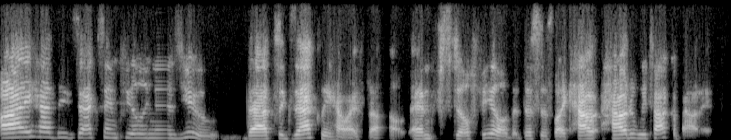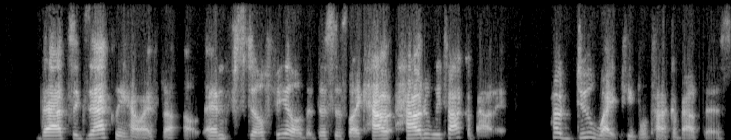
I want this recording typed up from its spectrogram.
I had the exact same feeling as you. That's exactly how I felt and still feel that this is like, how, how do we talk about it? That's exactly how I felt and still feel that this is like how how do we talk about it? How do white people talk about this?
